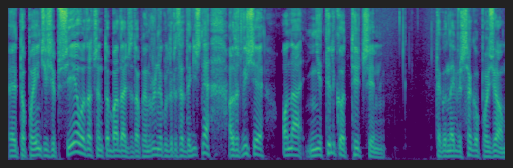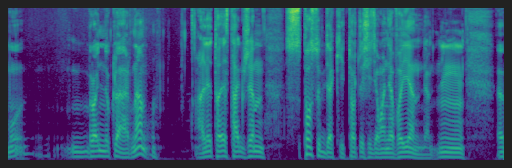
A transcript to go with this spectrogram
e, to pojęcie się przyjęło, zaczęto badać, że tak powiem, różne kultury strategiczne, ale oczywiście ona nie tylko tyczy tego najwyższego poziomu, broń nuklearna, ale to jest także sposób, w jaki toczy się działania wojenne. E, e,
